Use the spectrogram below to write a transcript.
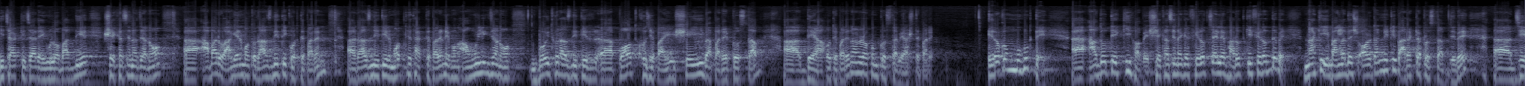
বিচার টিচার এগুলো বাদ দিয়ে শেখ হাসিনা যেন আবারও আগের মতো রাজনীতি করতে পারেন রাজনীতির মধ্যে থাকতে পারেন এবং আওয়ামী লীগ যেন বৈধ রাজনীতির পথ খুঁজে পায়, সেই ব্যাপারে প্রস্তাব দেয়া হতে পারে, নানা রকম প্রস্তাবে আসতে পারে। এরকম মুহূর্তে আদতে কি হবে? শেখ হাসিনাকে ফেরত চাইলে ভারত কি ফেরত দেবে? নাকি বাংলাদেশ অল্টারনেটিভ আরেকটা প্রস্তাব দেবে? যে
